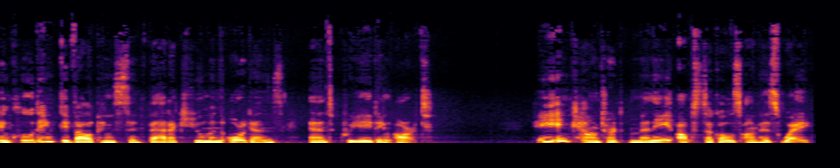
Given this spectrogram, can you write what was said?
including developing synthetic human organs and creating art. He encountered many obstacles on his way,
